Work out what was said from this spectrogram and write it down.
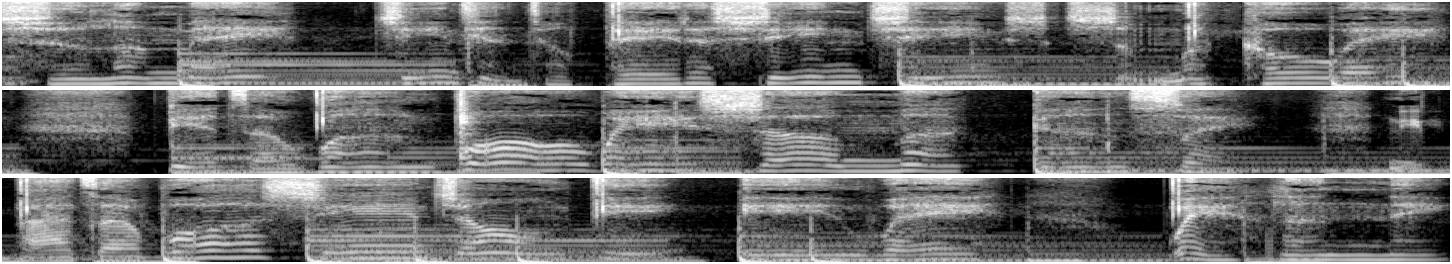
吃了没？今天调配的心情是什么口味？问我为什么跟随你排在我心中第一位。为了你，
